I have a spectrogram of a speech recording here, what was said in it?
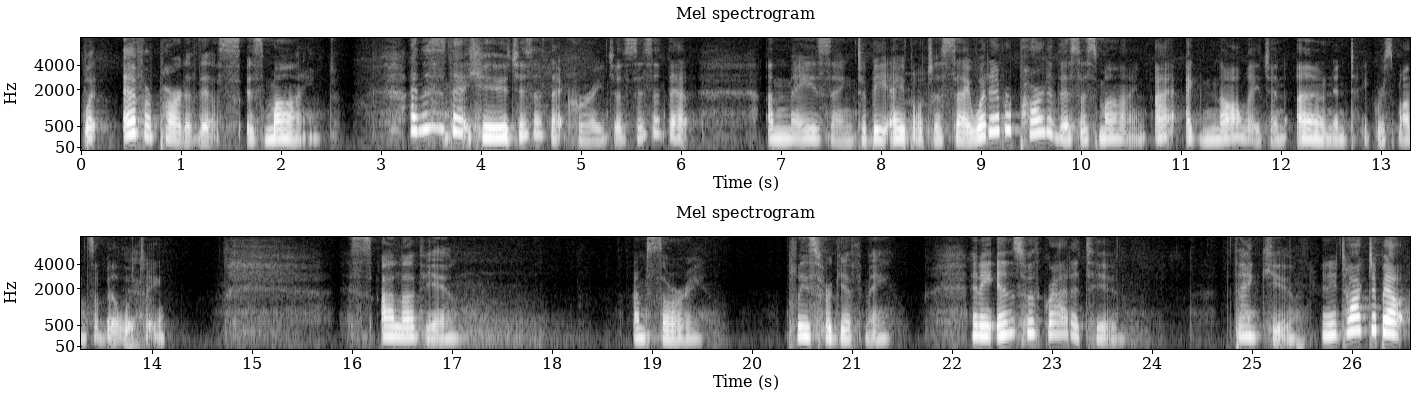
whatever part of this is mine. And isn't that huge? Isn't that courageous? Isn't that amazing to be able to say, whatever part of this is mine, I acknowledge and own and take responsibility. He says, I love you. I'm sorry. Please forgive me. And he ends with gratitude. Thank you. And he talked about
